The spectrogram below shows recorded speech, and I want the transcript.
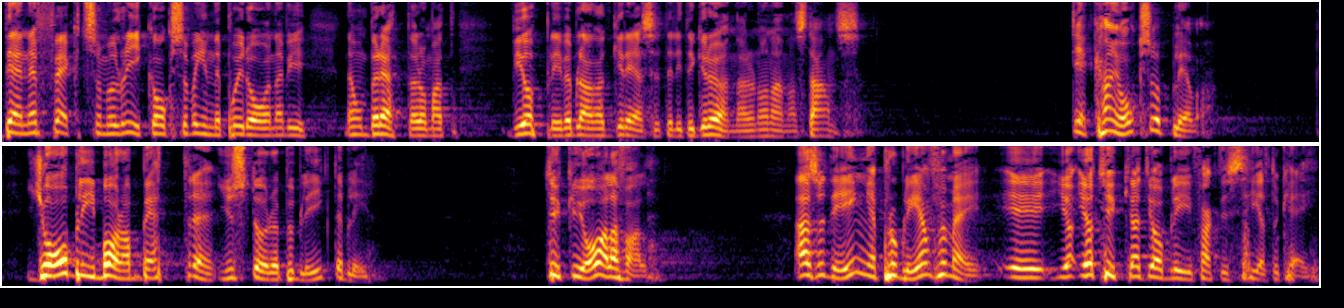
Den effekt som Ulrika också var inne på idag när, vi, när hon berättar om att vi upplever ibland att gräset är lite grönare någon annanstans. Det kan jag också uppleva. Jag blir bara bättre ju större publik det blir. Tycker jag i alla fall. Alltså det är inget problem för mig. Eh, jag, jag tycker att jag blir faktiskt helt okej. Okay.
